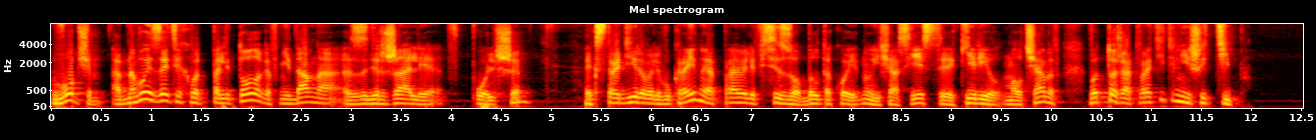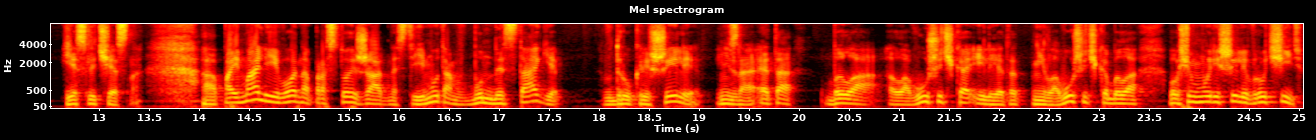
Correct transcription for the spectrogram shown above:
В общем, одного из этих вот политологов недавно задержали в Польше, экстрадировали в Украину и отправили в СИЗО. Был такой, ну и сейчас есть э, Кирилл Молчанов. Вот тоже отвратительнейший тип если честно. А, Поймали его на простой жадности. Ему там в Бундестаге вдруг решили, не знаю, это была ловушечка или это не ловушечка была. В общем, мы решили вручить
